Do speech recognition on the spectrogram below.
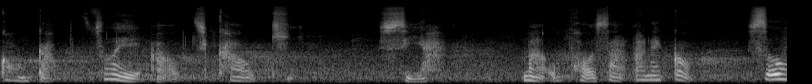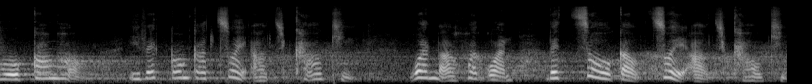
讲到最后一口气。是啊，嘛有菩萨安尼讲，师父讲吼，伊要讲到最后一口气，我嘛发愿要做到最后一口气。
